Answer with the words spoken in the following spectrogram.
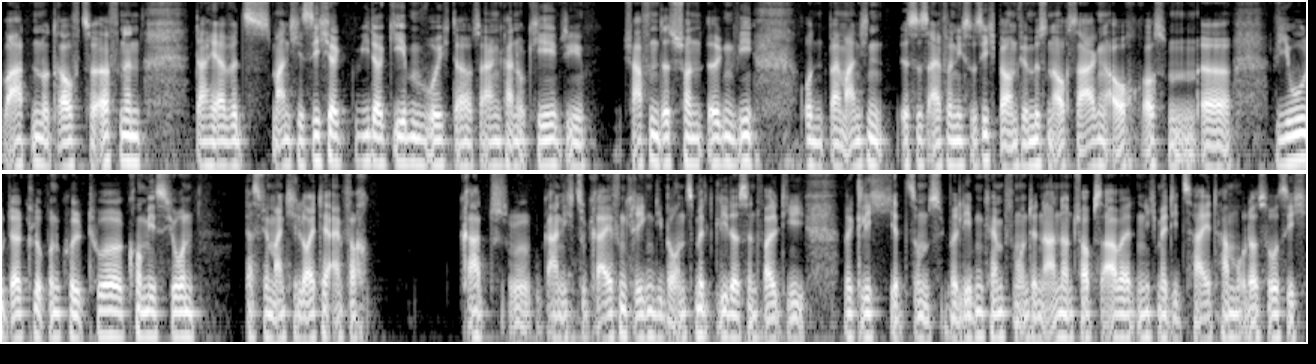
warten nur drauf zu öffnen. Daher wird es manche sicher wieder geben, wo ich da sagen kann, okay, die schaffen das schon irgendwie. Und bei manchen ist es einfach nicht so sichtbar. Und wir müssen auch sagen, auch aus dem äh, View der Club- und Kulturkommission, dass wir manche Leute einfach gerade äh, gar nicht zu greifen kriegen, die bei uns Mitglieder sind, weil die wirklich jetzt ums Überleben kämpfen und in anderen Jobs arbeiten, nicht mehr die Zeit haben oder so, sich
